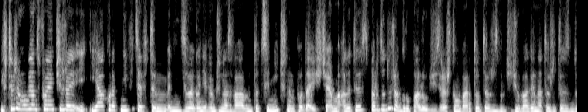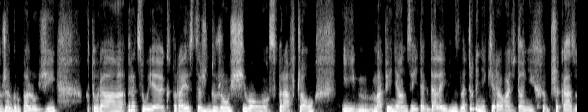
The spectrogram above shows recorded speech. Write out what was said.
I szczerze mówiąc, powiem Ci, że ja akurat nie widzę w tym nic złego. Nie wiem, czy nazwałabym to cynicznym podejściem, ale to jest bardzo duża grupa ludzi. Zresztą warto też zwrócić uwagę na to, że to jest duża grupa ludzi, która pracuje, która jest też dużą siłą sprawczą i ma pieniądze i tak dalej, więc dlaczego nie kierować do nich przekazu?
